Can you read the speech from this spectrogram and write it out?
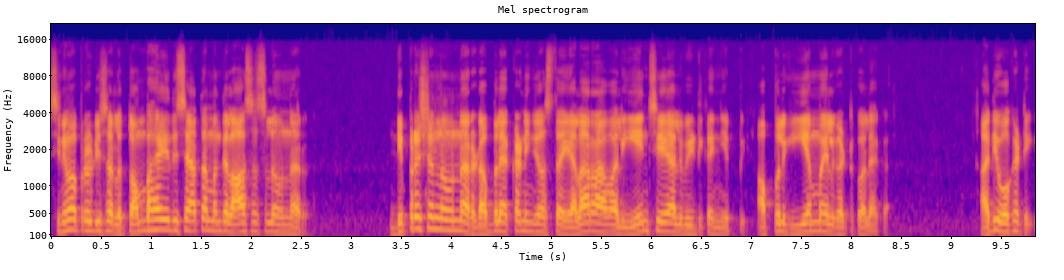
సినిమా ప్రొడ్యూసర్లు తొంభై ఐదు శాతం మంది లాసెస్లో ఉన్నారు. డిప్రెషన్లో ఉన్నారు. డబ్బులు ఎక్కడి నుంచి వస్తాయి? ఎలా రావాలి? ఏం చేయాలి వీటికని చెప్పి. అప్పులకి ఈఎంఐలు కట్టుకోలేక. అది ఒకటి.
